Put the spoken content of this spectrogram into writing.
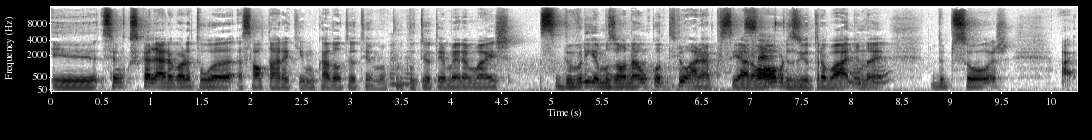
E, sendo que se calhar agora estou a, a saltar aqui um bocado ao teu tema, porque Uhum. o teu tema era mais se deveríamos ou não continuar a apreciar Certo. obras e o trabalho é? Uhum. de pessoas. Ah,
